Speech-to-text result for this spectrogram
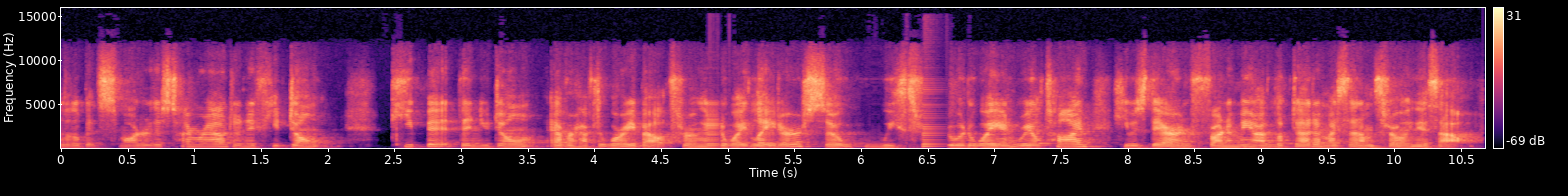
little bit smarter this time around. And if you don't keep it, then you don't ever have to worry about throwing it away later. So we threw it away in real time. He was there in front of me. I looked at him. I said, I'm throwing this out.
